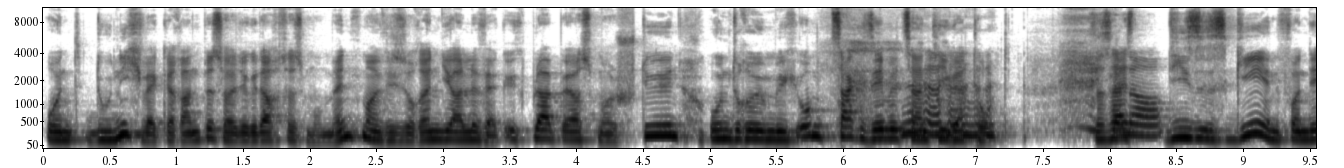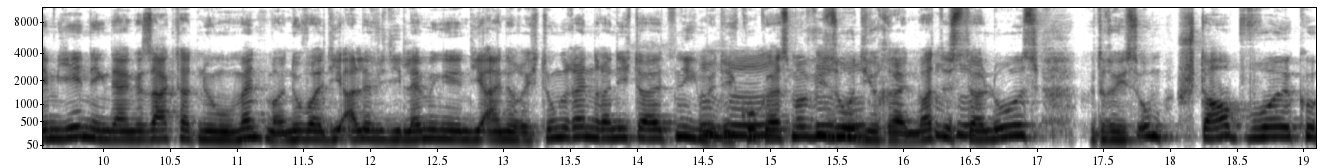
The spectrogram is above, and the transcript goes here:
und du nicht weggerannt bist, weil du gedacht hast, Moment mal, wieso rennen die alle weg? Ich bleibe erstmal stehen und drehe mich um, zack, Säbelzahntiger tot. Das heißt, genau. dieses Gehen von demjenigen, der gesagt hat, nur Moment mal, nur weil die alle wie die Lemminge in die eine Richtung rennen, renne ich da jetzt nicht mit. Mhm. Ich gucke erstmal, wieso mhm. die rennen. Was mhm. ist da los? Dreh es um, Staubwolke,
